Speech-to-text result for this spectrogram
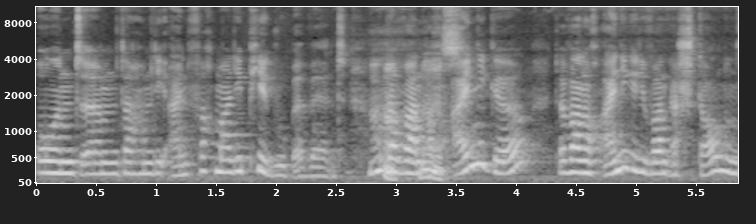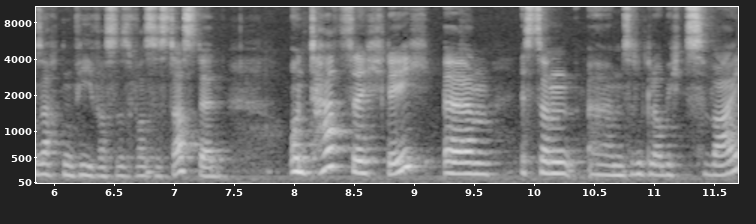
Und ähm, da haben die einfach mal die Peer Group erwähnt. und Ah, da waren nice. auch einige, da waren auch einige, die waren erstaunt und sagten, wie, was ist, was ist das denn? Und tatsächlich ähm, ist dann, ähm, sind glaube ich zwei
